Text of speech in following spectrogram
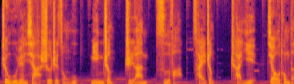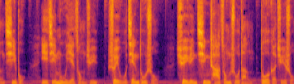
政务院下设置总务、民政、治安、司法、财政、产业、交通等七部。以及牧业总局、税务监督署、确运清查总署等多个局署。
